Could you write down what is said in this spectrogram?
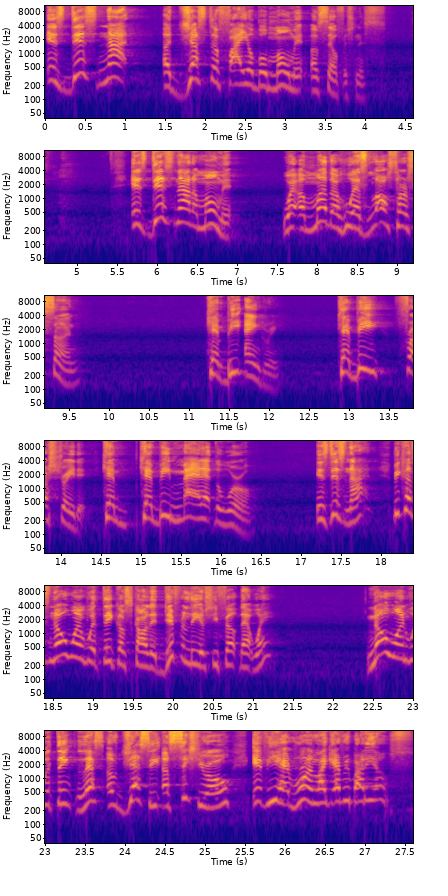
"Is this not a justifiable moment of selfishness? Is this not a moment where a mother who has lost her son can be angry, can be frustrated, can can be mad at the world? Is this not?" Because no one would think of Scarlett differently if she felt that way. No one would think less of Jesse, a six year old, if he had run like everybody else.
